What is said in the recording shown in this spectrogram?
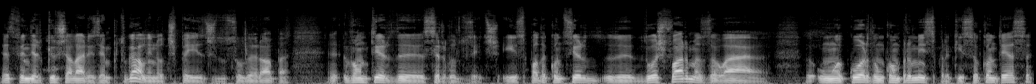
a defender que os salários em Portugal e noutros países do sul da Europa eh, vão ter de ser reduzidos. E isso pode acontecer de duas formas, ou há um acordo, um compromisso para que isso aconteça,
